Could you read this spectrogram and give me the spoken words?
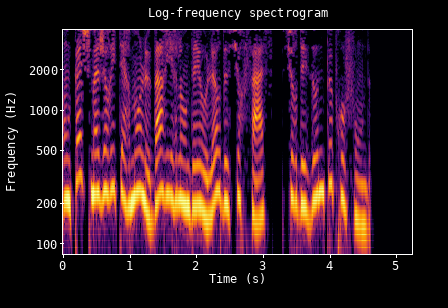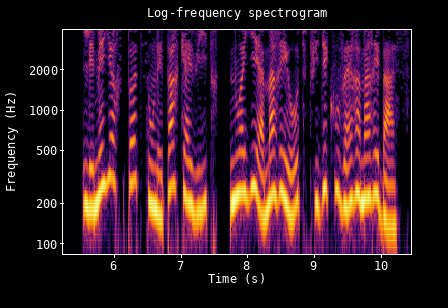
On pêche majoritairement le bar irlandais au leurre de surface, sur des zones peu profondes. Les meilleurs spots sont les parcs à huîtres, noyés à marée haute puis découverts à marée basse.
